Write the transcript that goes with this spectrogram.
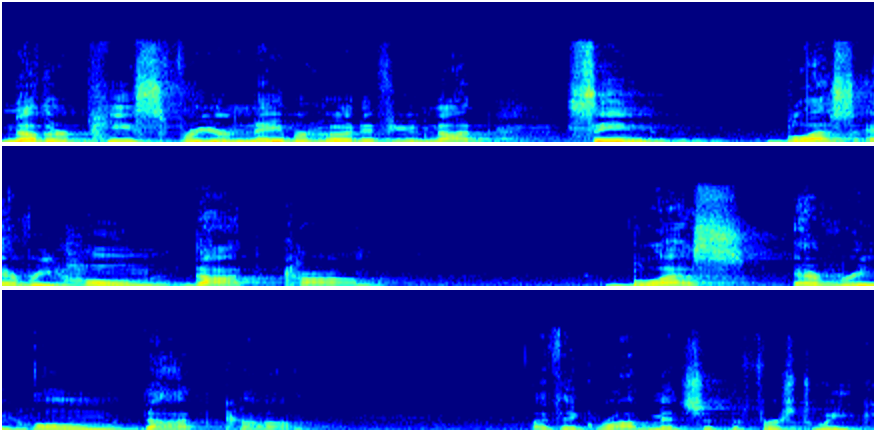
another piece for your neighborhood. If you've not seen blesseveryhome.com, blesseveryhome.com. I think Rob mentioned it the first week.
